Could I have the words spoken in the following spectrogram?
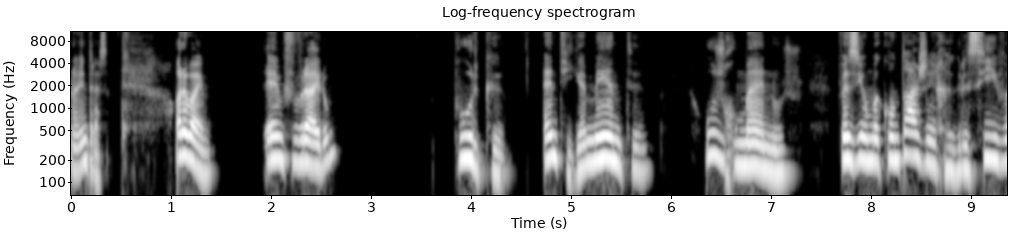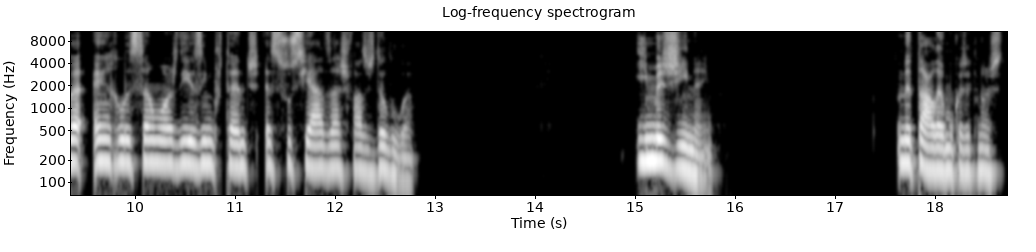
Não, interessa. Ora bem, é em fevereiro, porque antigamente os romanos faziam uma contagem regressiva em relação aos dias importantes associados às fases da lua. Imaginem, Natal é uma coisa que nós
